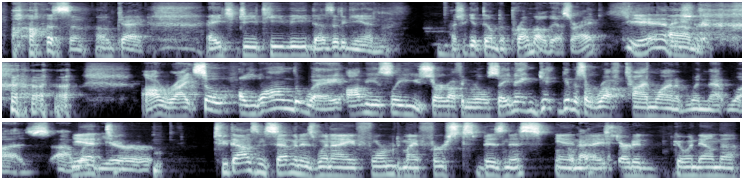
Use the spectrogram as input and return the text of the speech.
awesome. Okay, HGTV does it again. I should get them to promo this, right? Yeah. Um, all right. So along the way, obviously, you start off in real estate. And give, give us a rough timeline of when that was. Uh, yeah, what year? 2007 is when I formed my first business and okay. I started going down the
